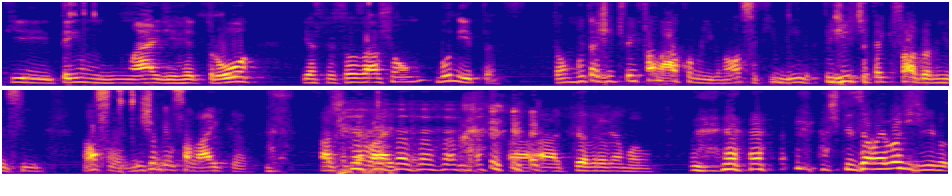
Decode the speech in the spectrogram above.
que têm um ar de retrô e as pessoas acham bonitas. Então muita gente vem falar comigo, nossa, que lindo. Tem gente até que fala pra mim assim, nossa, deixa eu ver essa Leica. Acho que é Leica a, a câmera na minha mão. Acho que isso é um elogio.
